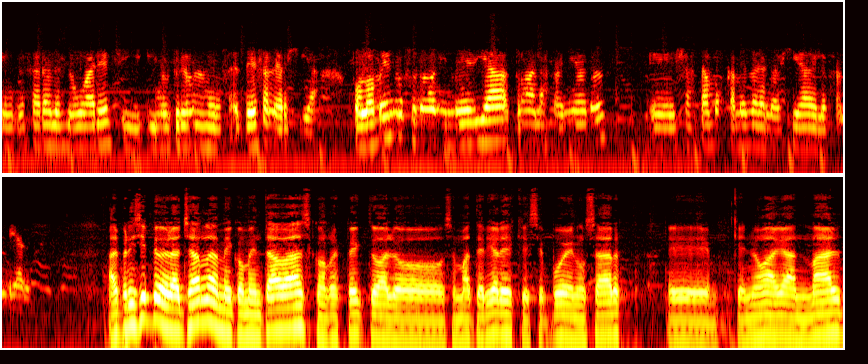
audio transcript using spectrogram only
ingresar a los lugares y, y nutrirnos de esa energía. Por lo menos una hora y media todas las mañanas ya estamos cambiando la energía de los ambientes. Al principio de la charla me comentabas con respecto a los materiales que se pueden usar eh, que no hagan mal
